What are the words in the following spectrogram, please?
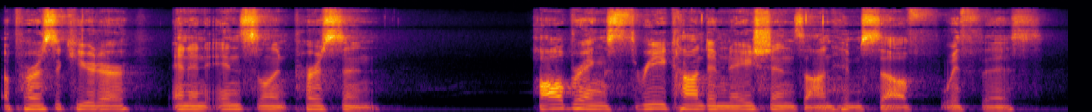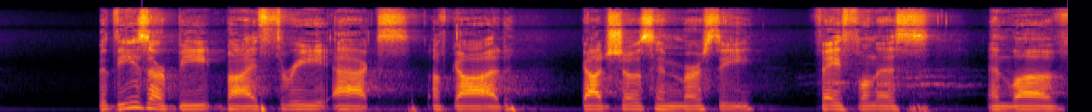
a persecutor, and an insolent person. Paul brings three condemnations on himself with this. But these are beat by three acts of God. God shows him mercy, faithfulness, and love.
